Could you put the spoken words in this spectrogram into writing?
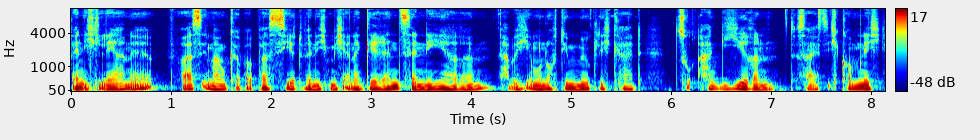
Wenn ich lerne, was in meinem Körper passiert, wenn ich mich einer Grenze nähere, habe ich immer noch die Möglichkeit zu agieren. Das heißt, ich komme nicht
